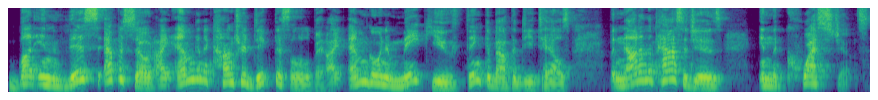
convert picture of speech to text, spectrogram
But in this episode, I am going to contradict this a little bit. I am going to make you think about the details, but not in the passages, in the questions.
